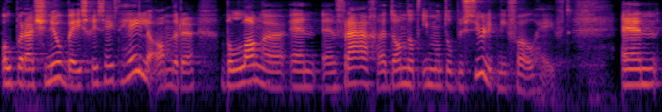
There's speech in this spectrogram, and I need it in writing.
operationeel bezig is, heeft hele andere belangen en, en vragen dan dat iemand op bestuurlijk niveau heeft. En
